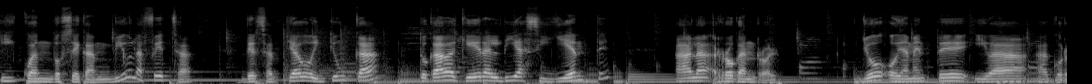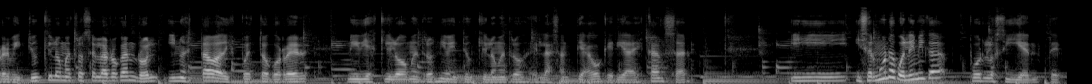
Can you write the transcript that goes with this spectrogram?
Y cuando se cambió la fecha del Santiago 21K, tocaba que era el día siguiente a la rock and roll. Yo obviamente iba a correr 21 kilómetros en la rock and roll y no estaba dispuesto a correr ni 10 kilómetros ni 21 kilómetros en la Santiago, quería descansar. Y, y se armó una polémica por lo siguiente.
